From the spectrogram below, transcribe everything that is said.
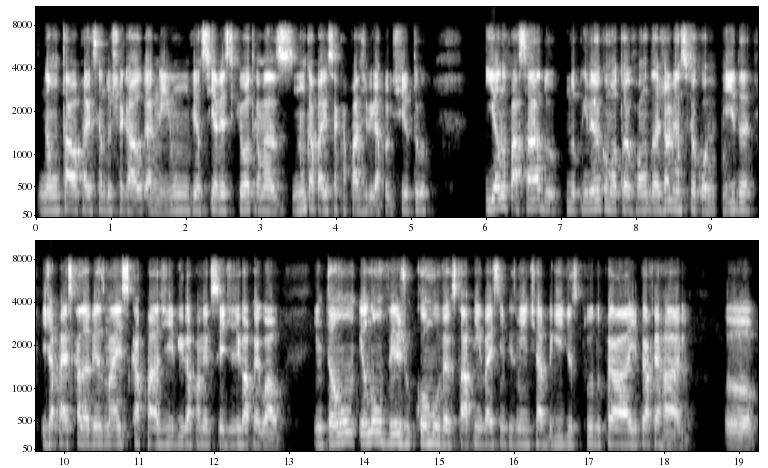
não estava parecendo chegar a lugar nenhum, vencia vez que outra, mas nunca parecia capaz de brigar por título. E ano passado, no primeiro com o motor Honda, já venceu a corrida e já parece cada vez mais capaz de brigar com a Mercedes de igual para igual. Então, eu não vejo como o Verstappen vai simplesmente abrir de tudo para ir para a Ferrari. Uh,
